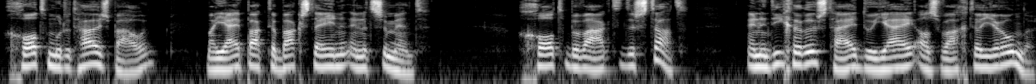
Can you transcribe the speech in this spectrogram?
God moet het huis bouwen, maar jij pakt de bakstenen en het cement. God bewaakt de stad, en in die gerustheid doe jij als wachter je ronde.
